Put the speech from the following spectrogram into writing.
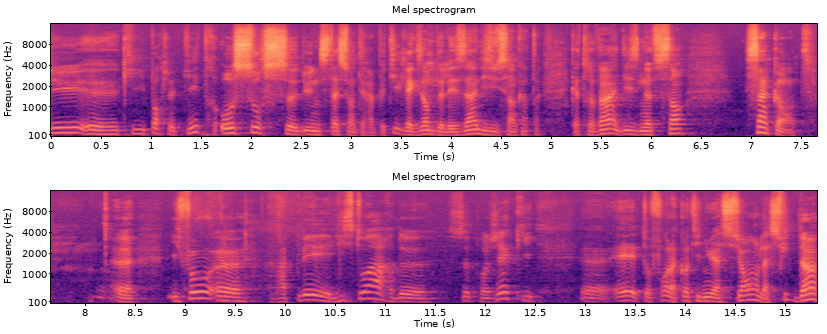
euh, qui porte le titre Aux sources d'une station thérapeutique, l'exemple de l'ESIN 1880-1950. Euh, il faut euh, rappeler l'histoire de ce projet qui est au fond la continuation, la suite d'un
